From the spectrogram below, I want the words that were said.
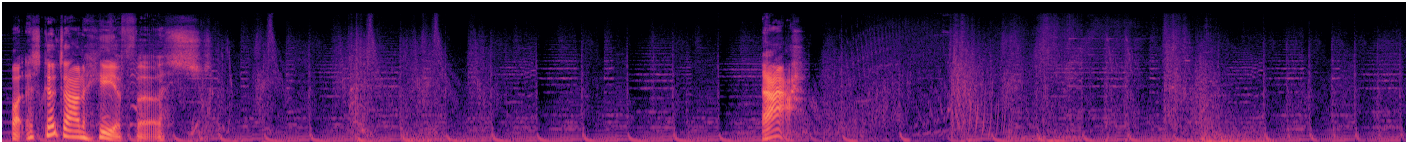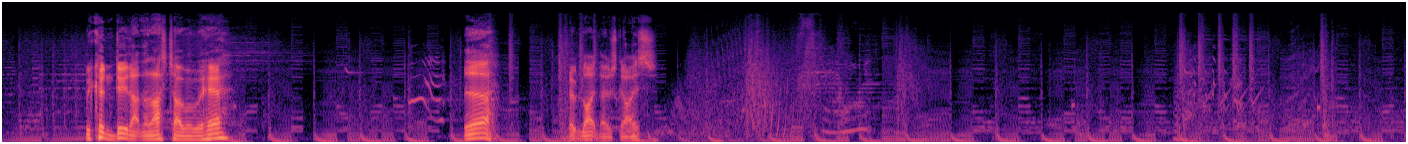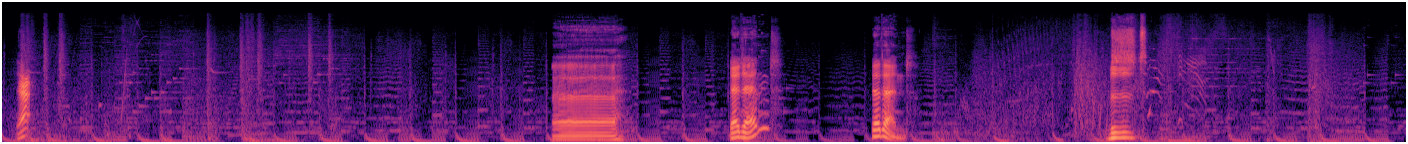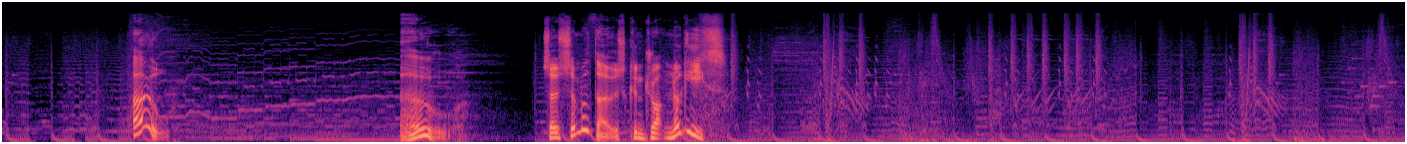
Right, let's go down here first. Ah! We couldn't do that the last time we were here. Ugh. Don't like those guys. Yeah. Uh, dead end? Dead end. Bzzzt. Oh. Oh. So some of those can drop nuggies.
